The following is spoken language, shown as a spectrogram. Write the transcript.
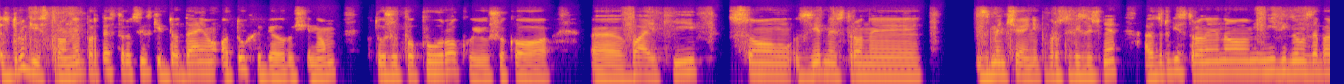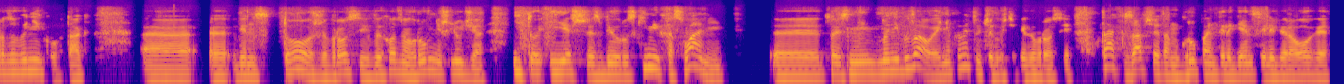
Z drugiej strony protesty rosyjskie dodają otuchy Białorusinom, którzy po pół roku już około e, walki są z jednej strony zmęczeni po prostu fizycznie, a z drugiej strony no, nie widzą za bardzo wyników, tak? E, e, więc to, że w Rosji wychodzą również ludzie i to i jeszcze z białoruskimi hasłami, co jest nie, no niebywałe. Ja nie pamiętam czegoś takiego w Rosji. Tak, zawsze tam grupa inteligencji, liberałowie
